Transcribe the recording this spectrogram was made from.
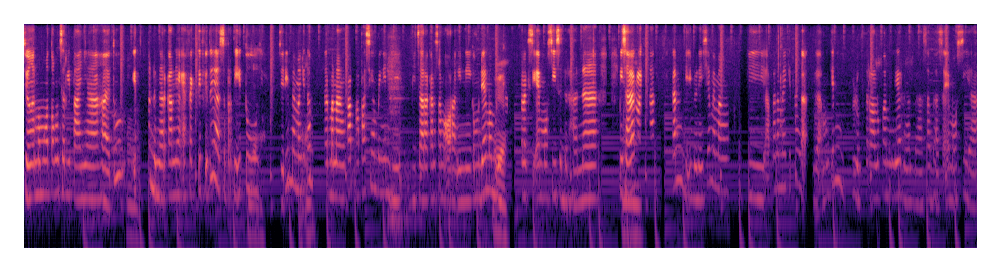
jangan memotong ceritanya nah itu Hmm. itu mendengarkan yang efektif itu ya seperti itu Iya. jadi memang kita Hmm. benar menangkap apa sih yang pengen dibicarakan sama orang ini kemudian Iya. memberikan refleksi emosi sederhana misalnya Hmm. kalau kita kan di Indonesia memang di apa namanya kita nggak nggak mungkin belum terlalu familiar dengan bahasa bahasa emosi ya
